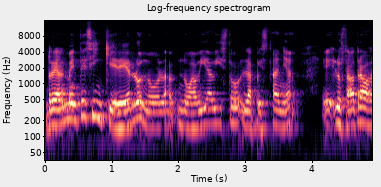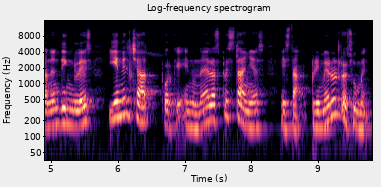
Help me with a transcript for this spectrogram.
Realmente sin quererlo no, no había visto la pestaña, eh, lo estaba trabajando en inglés y en el chat porque en una de las pestañas está primero el resumen,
